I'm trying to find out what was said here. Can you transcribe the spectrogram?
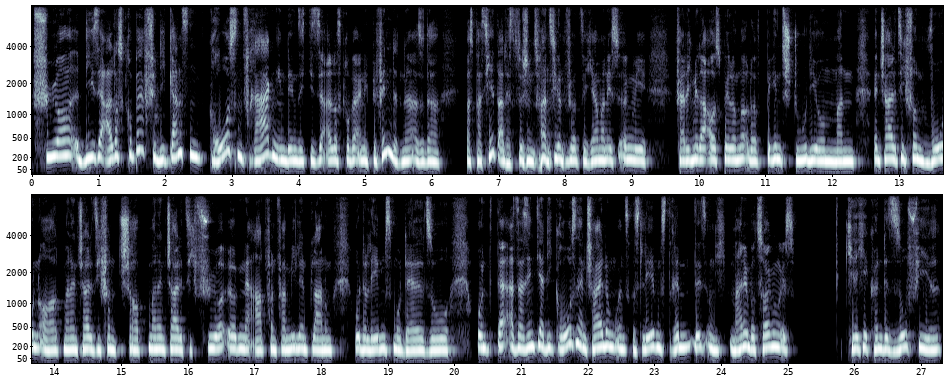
für diese Altersgruppe, für die ganzen großen Fragen, in denen sich diese Altersgruppe eigentlich befindet. Ne? Also da was passiert alles zwischen 20 und 40? Ja, man ist irgendwie fertig mit der Ausbildung oder beginnt Studium, man entscheidet sich von Wohnort, man entscheidet sich von Job, man entscheidet sich für irgendeine Art von Familienplanung oder Lebensmodell so. Und da, also da sind ja die großen Entscheidungen unseres Lebens drin. Und ich, meine Überzeugung ist, Kirche könnte so viel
